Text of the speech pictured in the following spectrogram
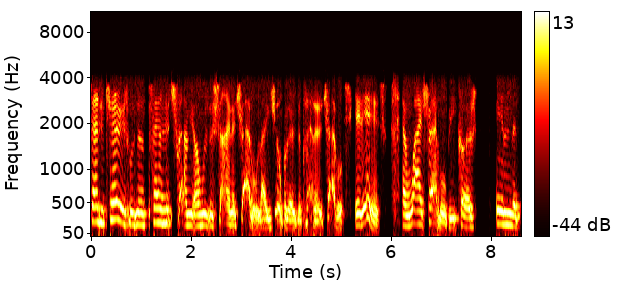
Sagittarius was a planet of travel. I mean, uh, was a sign of travel, like Jupiter is the planet of travel. It is, and why travel? Because in the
